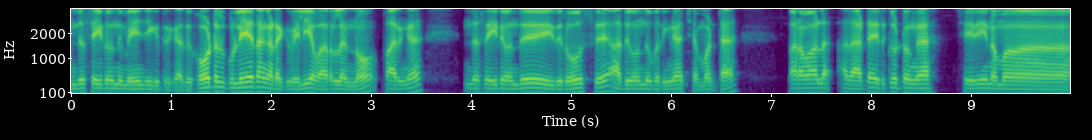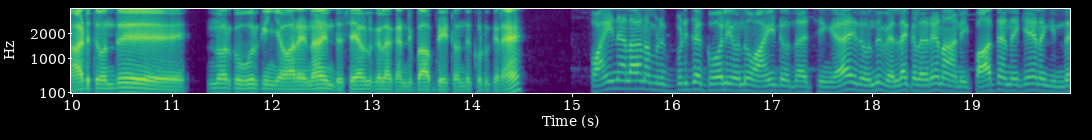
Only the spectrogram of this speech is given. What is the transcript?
இந்த சைடு வந்து மேய்ஞ்சிக்கிட்டு இருக்கு. அது ஹோட்டலுக்குள்ளேயே தான் கிடக்கு. வெளியே வரலன்னும் பாருங்கள் இந்த சைடு வந்து இது ரோஸு. அது வந்து பார்த்திங்கன்னா செமட்டை பரவாயில்ல அதாட்ட இருக்கட்டுங்க சரி நம்ம அடுத்து வந்து இன்னொருக்க ஊருக்கு இங்கே வரேன்னா இந்த சேவல்களை கண்டிப்பாக அப்டேட் வந்து கொடுக்குறேன். ஃபைனலாக நம்மளுக்கு பிடிச்ச கோழி வந்து வாங்கிட்டு வந்தாச்சுங்க. இது வந்து வெள்ளை கலரு நான் அன்றைக்கி பார்த்த அன்னைக்கே எனக்கு இந்த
